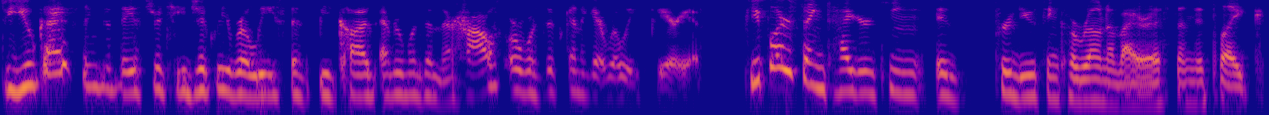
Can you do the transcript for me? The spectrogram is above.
Do you guys think that they strategically released this because everyone's in their house, or was this going to get released? Period. People are saying Tiger King is producing coronavirus, and it's like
